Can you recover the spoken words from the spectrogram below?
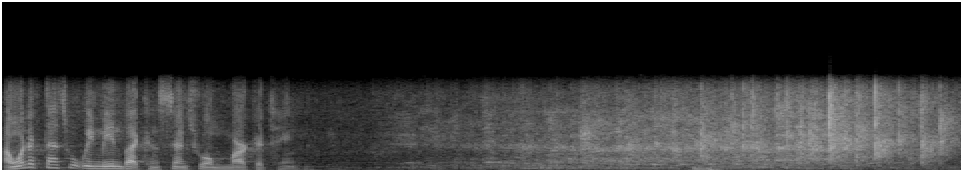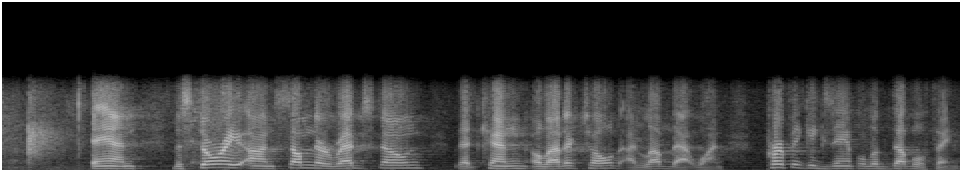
I wonder if that's what we mean by consensual marketing. and the story on Sumner Redstone that Ken Auletta told, I love that one. Perfect example of doublethink.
